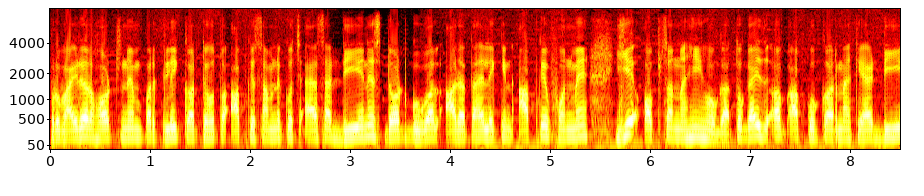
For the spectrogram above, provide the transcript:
प्रोवाइडर हॉट्स नेम पर क्लिक करते हो तो आपके सामने कुछ ऐसा डी आ जाता है, लेकिन आपके फ़ोन में ये ऑप्शन नहीं होगा। तो गाइज़ अब आपको करना क्या है? डी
